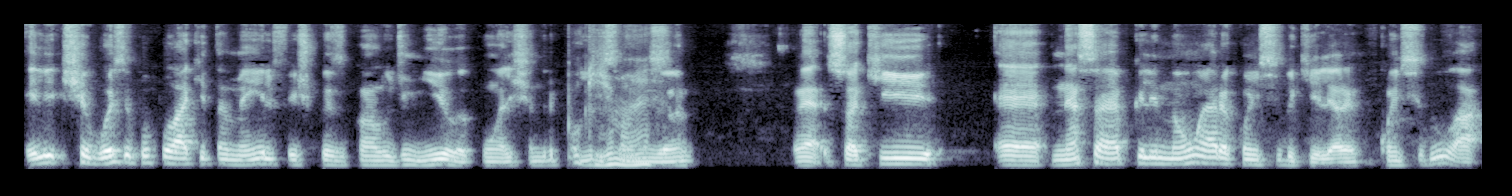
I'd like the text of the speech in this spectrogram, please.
ele chegou a ser popular aqui também, ele fez coisa com a Ludmilla, com o Alexandre Pires, se não me engano. É, só que é, nessa época ele não era conhecido aqui, ele era conhecido lá.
